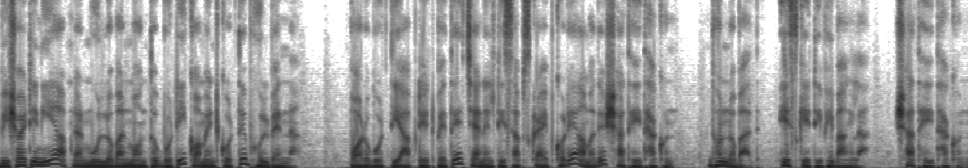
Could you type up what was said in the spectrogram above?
বিষয়টি নিয়ে আপনার মূল্যবান মন্তব্যটি কমেন্ট করতে ভুলবেন না। পরবর্তী আপডেট পেতে চ্যানেলটি সাবস্ক্রাইব করে আমাদের সাথেই থাকুন। ধন্যবাদ। SK TV Bangla. সাথেই থাকুন।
